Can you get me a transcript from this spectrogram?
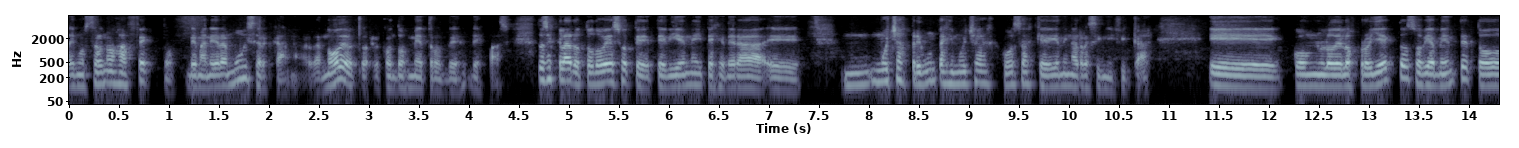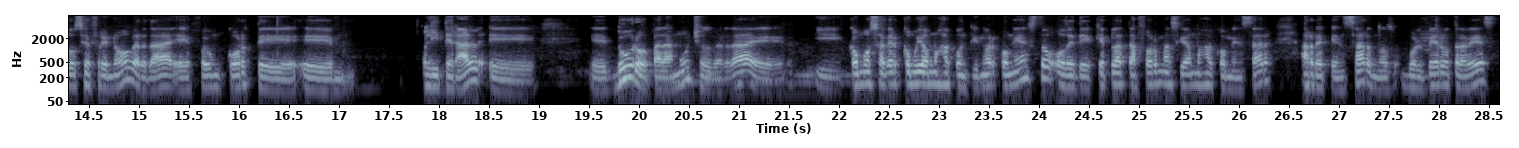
demostrarnos afecto de manera muy cercana, ¿verdad? No con dos metros de, espacio. Entonces, claro, todo eso te, viene y te genera eh, muchas preguntas y muchas cosas que vienen a resignificar. Eh, con lo de los proyectos, obviamente, todo se frenó, ¿verdad? Eh, fue un corte literal. Eh, duro para muchos, ¿verdad? Eh, y cómo saber cómo íbamos a continuar con esto o desde qué plataformas íbamos a comenzar a repensarnos, volver otra vez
